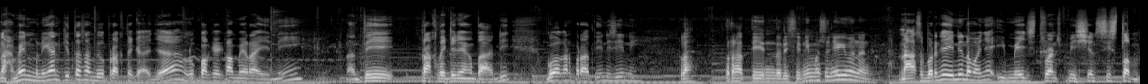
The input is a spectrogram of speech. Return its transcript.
Nah, men mendingan kita sambil praktek aja. Lu pakai kamera ini, nanti praktekin yang tadi, gua akan perhatiin di sini. Lah, perhatiin dari sini maksudnya gimana? nih? Nah, sebenarnya ini namanya image transmission system.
